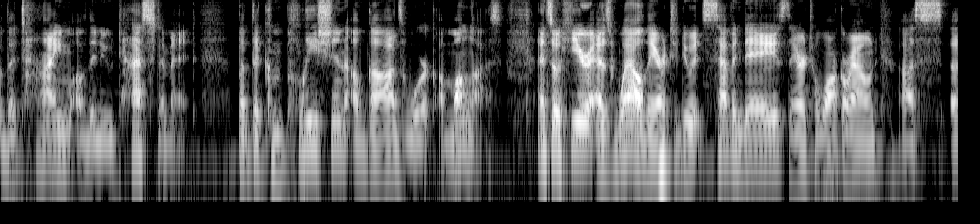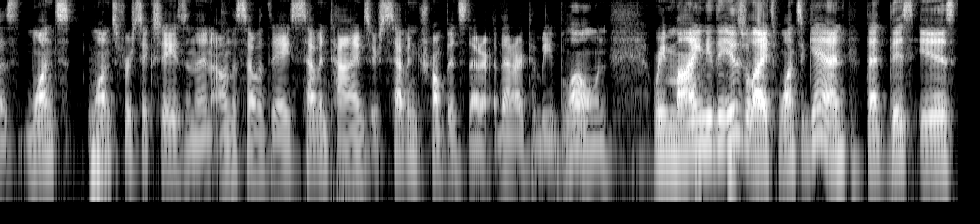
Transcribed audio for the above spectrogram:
the time of the New Testament but the completion of God's work among us. And so here as well, they are to do it seven days. They are to walk around uh, uh, once once for six days, and then on the seventh day, seven times. There's seven trumpets that are that are to be blown, reminding the Israelites once again that this is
